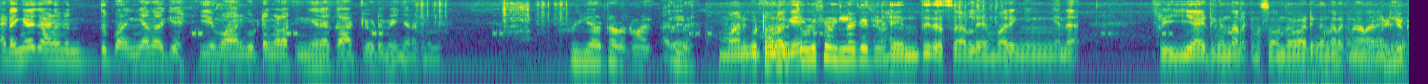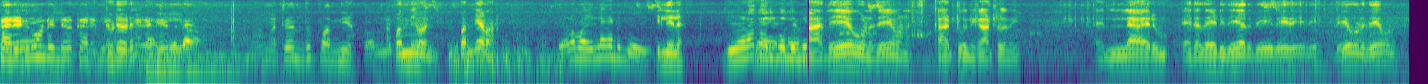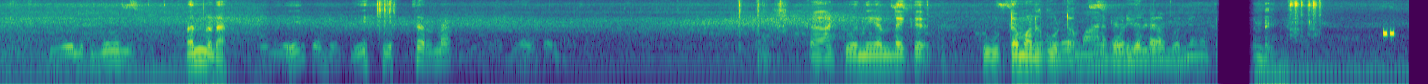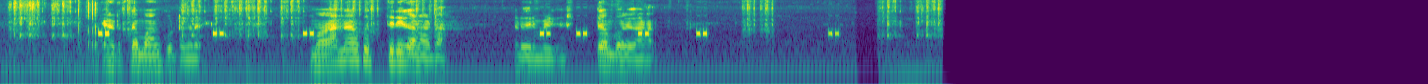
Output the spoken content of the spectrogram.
എടാ ഇങ്ങനെ കാണുമ്പോ എന്ത് ഭംഗിയാന്ന് നോക്കിയേ. ഈ മാൻകൂട്ടങ്ങളൊക്കെ ഇങ്ങനെ കാട്ടിലൂടെ മേഞ്ഞിടക്കണത് ഫ്രീ ആയിട്ട് നടക്കണ അല്ലേ? മാൻകൂട്ടങ്ങളൊക്കെ എന്ത് രസമാണല്ലേ ഇങ്ങനെ ഫ്രീ ആയിട്ട് ഇങ്ങനെ നടക്കണം സ്വന്തമായിട്ട് ഇങ്ങനെ നടക്കണം പന്നി പന്നിയാണോ? ഇല്ല ഇല്ല. അതേ പോണ് അതേ പോണ് കാട്ടുപന്നി കാട്ടുപന്നി എല്ലാവരും ഇര തേടി ദേ ദേ ദേ ദേ ദേ ദേ പോണ് ദേ പോണ്. വന്നിട്ടാ കാട്ടുപന്നികളുടെ ഒക്കെ കൂട്ടമാണ് കൂട്ടം. അടുത്ത മാൻകൂട്ടങ്ങൾ. മാൻ ഒത്തിരി കാണാം കേട്ടാ. ഇവിടെ വരുമ്പോഴേക്കും. ഇഷ്ടം പോലെ കാണാം.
